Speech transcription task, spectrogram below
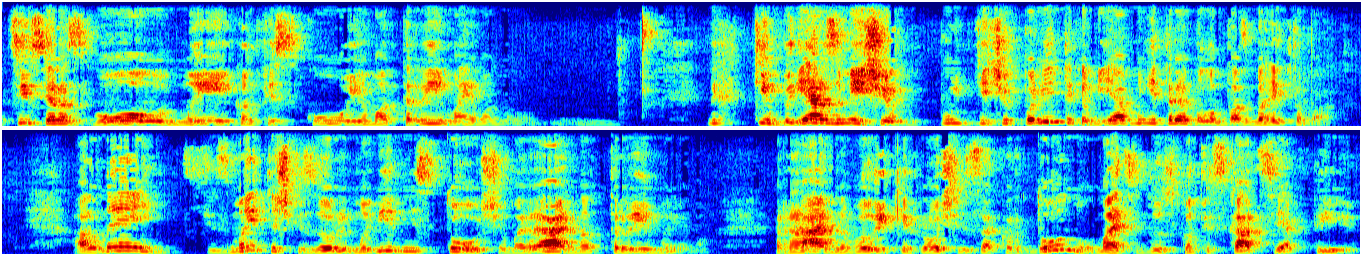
Оці всі розмови, ми конфіскуємо, отримаємо. Ну, не хотів би. Я розумію, що будучи політиком, я, мені треба було б вас багатувати. Але з моєї точки зору, ймовірність того, що ми реально отримуємо реально великі гроші з-за кордону, мається до конфіскації активів,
